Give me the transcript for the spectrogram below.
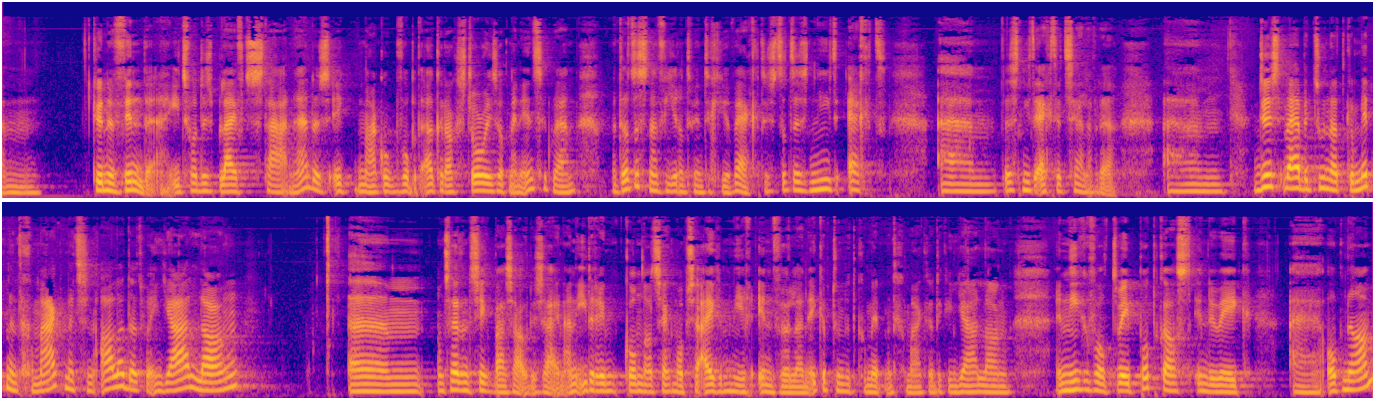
Um, kunnen vinden. Iets wat dus blijft staan. Hè? Dus ik maak ook bijvoorbeeld elke dag stories op mijn Instagram. Maar dat is na 24 uur weg. Dus dat is niet echt, um, dat is niet echt hetzelfde. Um, dus we hebben toen dat commitment gemaakt met z'n allen. Dat we een jaar lang um, ontzettend zichtbaar zouden zijn. En iedereen kon dat zeg maar, op zijn eigen manier invullen. En ik heb toen het commitment gemaakt dat ik een jaar lang in ieder geval twee podcasts in de week uh, opnam.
